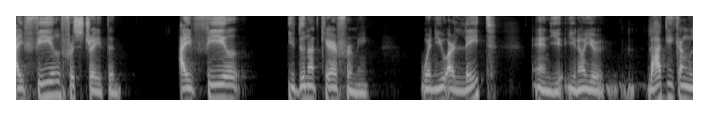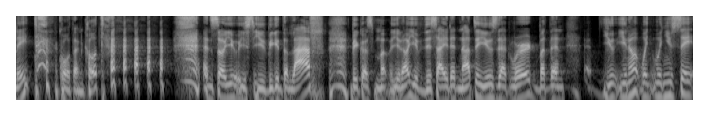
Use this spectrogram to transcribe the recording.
I feel frustrated. I feel you do not care for me. When you are late and you, you know, you're lagi kang late, quote unquote. and so you, you, you begin to laugh because you know you've decided not to use that word. But then you you know when when you say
